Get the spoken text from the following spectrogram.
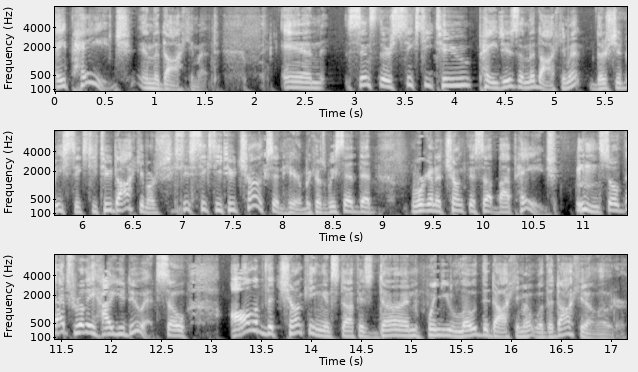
a page in the document. And since there's 62 pages in the document, there should be 62 documents, 62 chunks in here because we said that we're going to chunk this up by page. so that's really how you do it. So all of the chunking and stuff is done when you load the document with the document loader.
